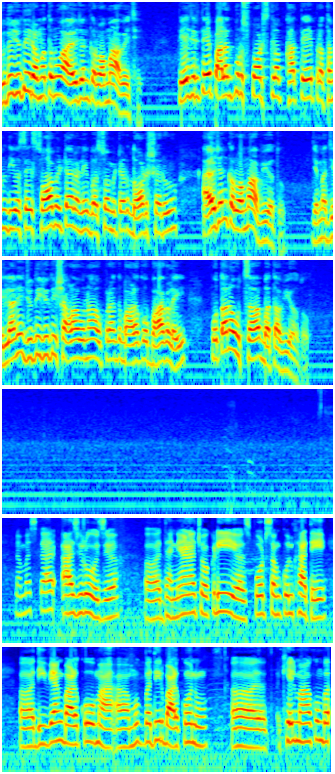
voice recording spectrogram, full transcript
જુદી જુદી રમતોનું આયોજન કરવામાં આવે છે. તે જ રીતે પાલનપુર સ્પોર્ટ્સ ક્લબ ખાતે પ્રથમ દિવસે સો મીટર અને બસો મીટર દોડ શરૂ આયોજન કરવામાં આવ્યું હતું. જેમાં જિલ્લાની જુદી જુદી શાળાઓના ઉપરાંત બાળકો ભાગ લઈ પોતાનો ઉત્સાહ બતાવ્યો હતો. નમસ્કાર. આજ રોજ ધન્યાણા ચોકડી સ્પોર્ટ સંકુલ ખાતે દિવ્યાંગ બાળકોમાં મૂકબધિર બાળકોનું ખેલ મહાકુંભ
